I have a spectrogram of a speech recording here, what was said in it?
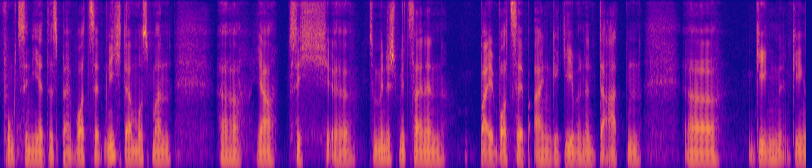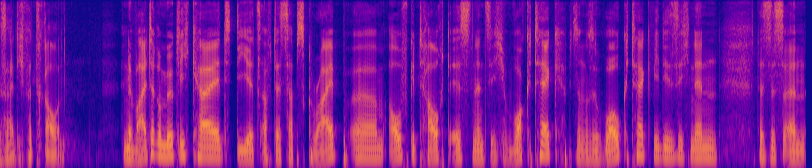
funktioniert das bei WhatsApp nicht. Da muss man ja sich zumindest mit seinen bei WhatsApp angegebenen Daten äh, gegen, gegenseitig vertrauen. Eine weitere Möglichkeit, die jetzt auf der Subscribe ähm, aufgetaucht ist, nennt sich VogTech bzw. WokeTech, wie die sich nennen. Das ist ein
